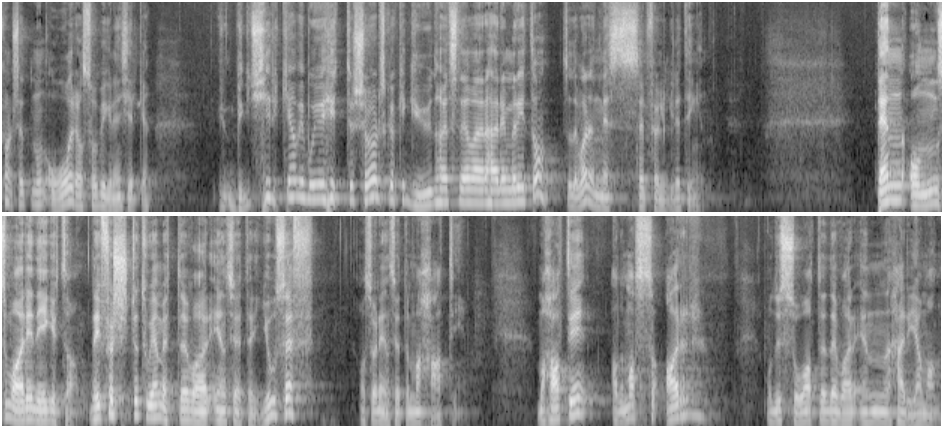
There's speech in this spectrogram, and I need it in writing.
kanskje noen år, og så bygger de en kirke. Bygd kirke? Ja, vi bor jo i hytter sjøl. Skal ikke Gud ha et sted å være her i Merito? Så det var den mest selvfølgelige tingen. Den ånden som var i de gutta De første to jeg møtte, var en som heter Josef, og så var det en som heter Mahati. Mahati hadde masse arr, og du så at det var en herja mann.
